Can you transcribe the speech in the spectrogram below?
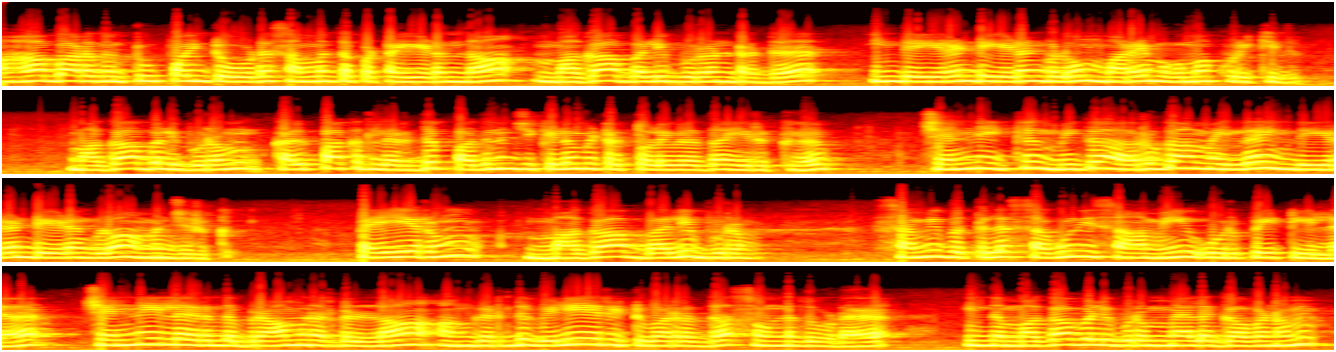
மகாபாரதம் டூ பாயிண்ட்டோட சம்மந்தப்பட்ட இடம்தான் மகாபலிபுரன்றத இந்த இரண்டு இடங்களும் மறைமுகமாக குறிக்குது. மகாபலிபுரம் கல்பாக்கத்துலேருந்து பதினஞ்சு கிலோமீட்டர் தொலைவில் தான் இருக்குது சென்னைக்கு மிக அருகாமையில் இந்த இரண்டு இடங்களும் அமைஞ்சிருக்கு. பெயரும் மகாபலிபுரம். சமீபத்தில் சகுனிசாமி ஒரு பேட்டியில் சென்னையில் இருந்த பிராமணர்கள்லாம் அங்கேருந்து வெளியேறிட்டு வர்றதா சொன்னதோட இந்த மகாபலிபுரம் மேலே கவனம்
